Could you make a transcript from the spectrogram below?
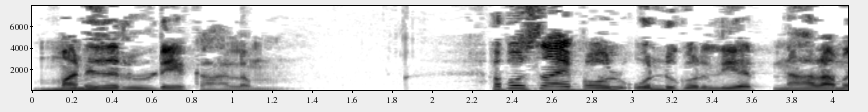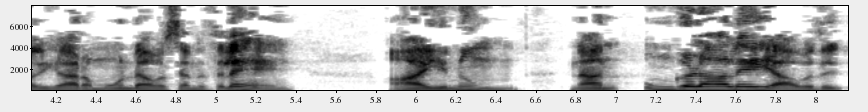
மனிதர்களுடைய காலம். அப்போ சாய் பவுல் ஒன்று குருந்தியர் நாலாம் அதிகாரம் மூன்றாம் வசனத்திலே ஆயினும் நான் உங்களாலேயாவது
